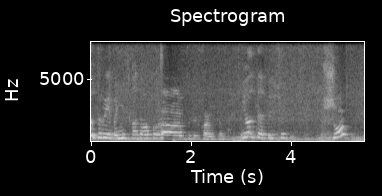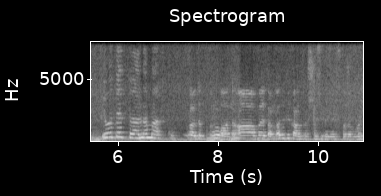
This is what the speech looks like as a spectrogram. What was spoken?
тут рыба не сподобалась. А в запеканке? И вот это еще. Что? И вот это на маску. А, так, ну ладно, а в этом, а запеканка что тебе не сподобалось?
